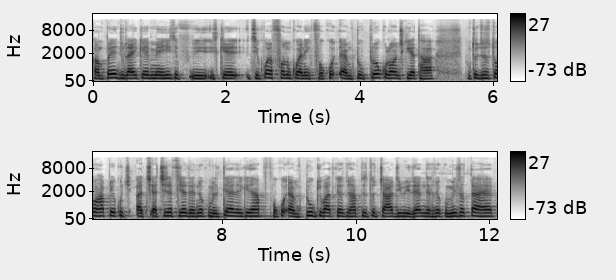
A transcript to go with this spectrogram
कंपनी जुलाई के में ही सिर्फ़ इसके सिक्वल फ़ोन को, यानी फोको एम टू प्रो को लॉन्च किया था। तो दोस्तों, वहाँ पे कुछ अच्छे अच्छे से फीचर देखने को मिलते हैं। लेकिन यहाँ फोको एम टू की बात करें तो यहाँ पे दोस्तों चार जी बी रैम देखने को मिल सकता है।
